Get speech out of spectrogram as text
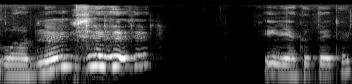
Ладно. Фигня какая-то.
